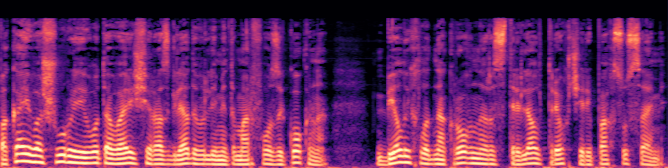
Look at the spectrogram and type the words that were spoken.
Пока Ивашура и его товарищи разглядывали метаморфозы кокона, Белый хладнокровно расстрелял трех черепах с усами,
